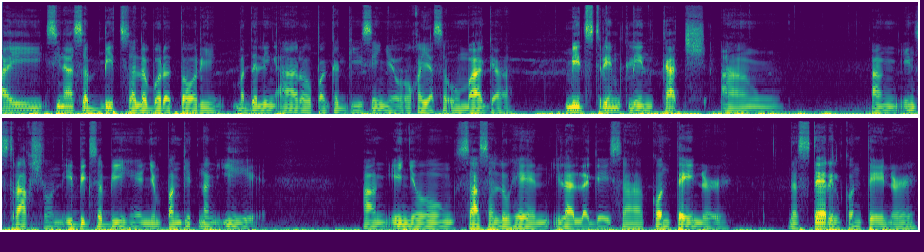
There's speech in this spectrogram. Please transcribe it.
ay sinasubmit sa laboratory madaling araw pagkagising nyo o kaya sa umaga. Midstream clean catch ang ang instruction, ibig sabihin yung panggit ng ihi. Ang inyong sasaluhin ilalagay sa container na sterile container,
